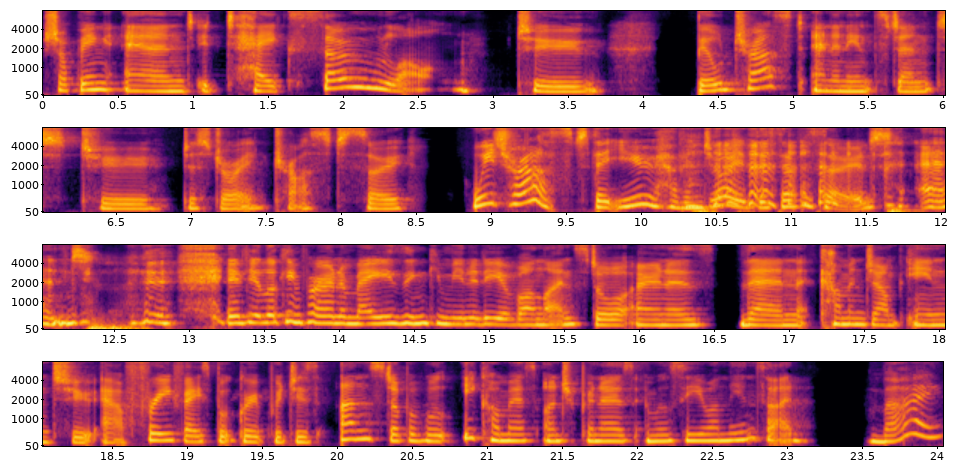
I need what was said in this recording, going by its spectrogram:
shopping, and it takes so long to build trust and an instant to destroy trust. So we trust that you have enjoyed this episode. and if you're looking for an amazing community of online store owners, then come and jump into our free Facebook group, which is Unstoppable E-commerce Entrepreneurs, and we'll see you on the inside. Bye.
